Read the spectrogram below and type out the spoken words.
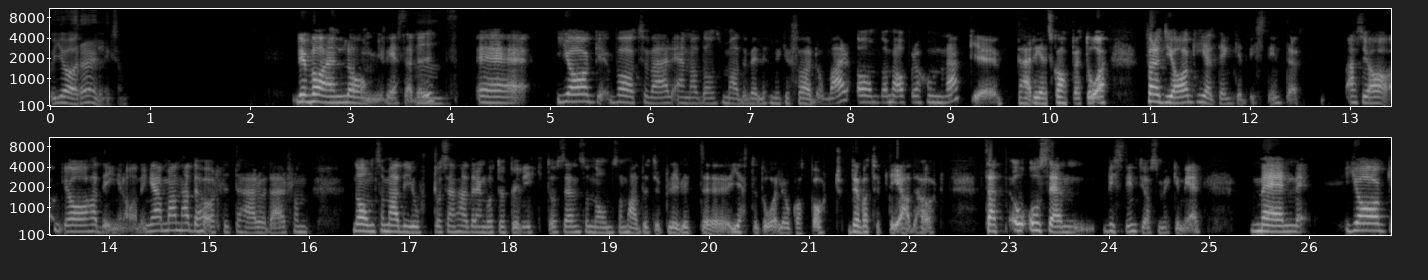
att göra det liksom? Det var en lång resa dit. Mm. Eh, jag var tyvärr en av de som hade väldigt mycket fördomar om de här operationerna, och eh, det här redskapet då, för att jag helt enkelt visste inte. Alltså jag, jag hade ingen aning. Man hade hört lite här och där från någon som hade gjort och sen hade den gått upp i vikt och sen så någon som hade typ blivit eh, jättedålig och gått bort. Det var typ det jag hade hört. Så att, och, och sen visste inte jag så mycket mer. Men jag,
